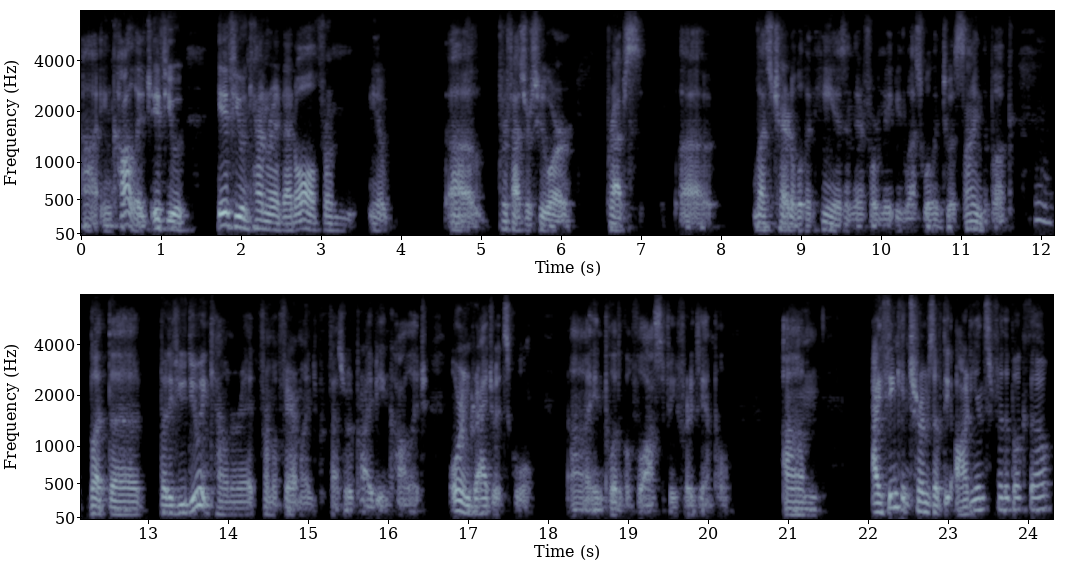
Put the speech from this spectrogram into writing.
uh, in college if you if you encounter it at all from you know uh, professors who are perhaps uh, less charitable than he is and therefore maybe less willing to assign the book. Mm. But the but if you do encounter it from a fair-minded professor, it would probably be in college or in graduate school uh, in political philosophy, for example. Um, I think in terms of the audience for the book, though,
